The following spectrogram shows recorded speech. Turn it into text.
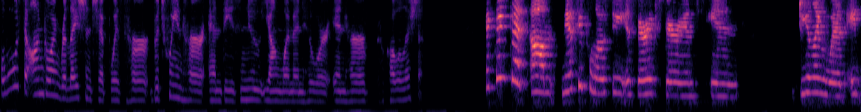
But what was the ongoing relationship with her, between her and these new young women who were in her, her coalition? I think that um, Nancy Pelosi is very experienced in dealing with a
